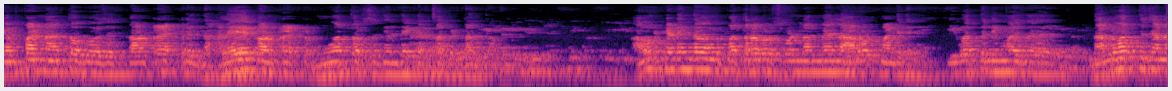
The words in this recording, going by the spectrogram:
ಕೆಂಪಣ್ಣ ಅಂತ ಒಬ್ಬ ಕಾಂಟ್ರಾಕ್ಟರ್ ಇದ್ದ ಹಳೆಯ ಕಾಂಟ್ರಾಕ್ಟರ್ ಮೂವತ್ತು ವರ್ಷದಿಂದ ಕೆಲಸ ಬಿಟ್ಟಂತ. ಅವನ ಕಡೆಯಿಂದ ಒಂದು ಪತ್ರ ಬರೆಸ್ಕೊಂಡು ನಮ್ಮ ಮೇಲೆ ಆರೋಪ ಮಾಡಿದ್ರಿ. ಇವತ್ತು ನಿಮ್ಮ ನಲವತ್ತು ಜನ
